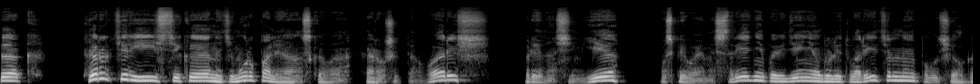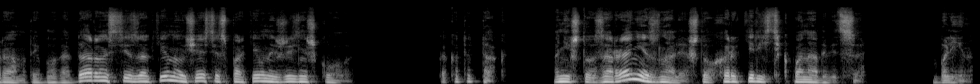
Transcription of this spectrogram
«Так, характеристика на Тимура Полянского. Хороший товарищ, предан семье, Успеваемость средняя, поведение удовлетворительное, получил грамоты и благодарности за активное участие в спортивной жизни школы. Как это так? Они что, заранее знали, что характеристика понадобится? Блин.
